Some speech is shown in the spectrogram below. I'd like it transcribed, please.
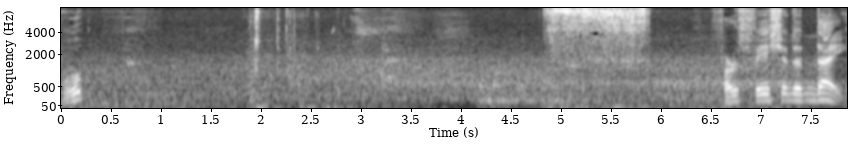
Whoop First fish of the day.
